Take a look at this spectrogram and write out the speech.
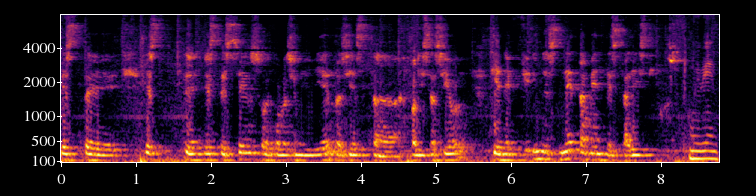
Este, este este censo de población y viviendas y esta actualización tiene fines netamente estadísticos. Muy bien.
